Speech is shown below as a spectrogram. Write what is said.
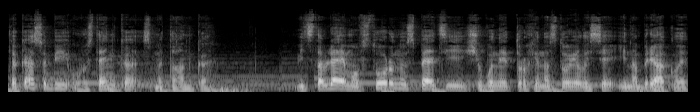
Така собі густенька сметанка. Відставляємо в сторону спеції, щоб вони трохи настоялися і набрякли,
